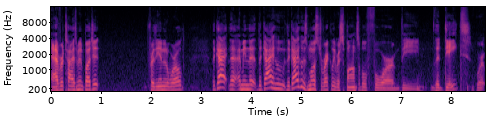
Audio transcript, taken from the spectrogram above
advertisement budget for the end of the world. The guy, the, I mean, the, the guy who the guy who's most directly responsible for the the date or,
